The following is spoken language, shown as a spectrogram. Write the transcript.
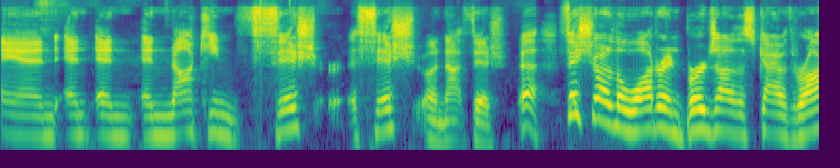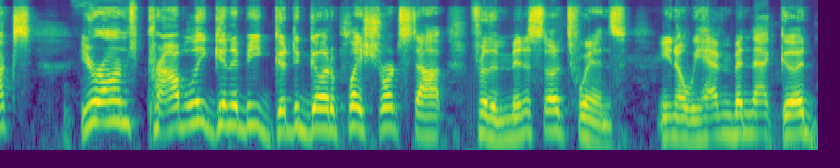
and and and and knocking fish fish uh, not fish uh, fish out of the water and birds out of the sky with rocks your arm's probably going to be good to go to play shortstop for the Minnesota Twins. You know, we haven't been that good.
